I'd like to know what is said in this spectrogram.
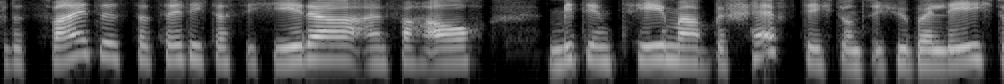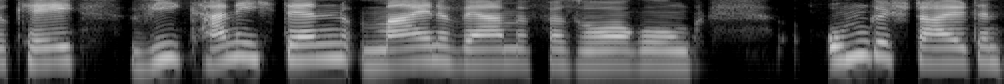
Das Zweite ist tatsächlich, dass sich jeder einfach auch mit dem Thema beschäftigt und sich überlegt, okay, wie kann ich denn meine Wärmeversorgung umgestalten,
